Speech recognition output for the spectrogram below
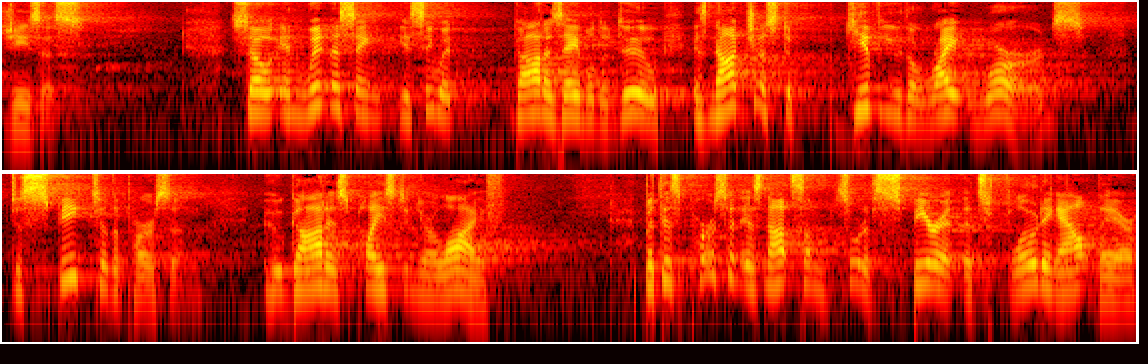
Jesus. So, in witnessing, you see what God is able to do is not just to give you the right words to speak to the person who God has placed in your life. But this person is not some sort of spirit that's floating out there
